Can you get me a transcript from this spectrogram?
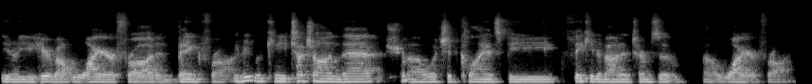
you know, you hear about wire fraud and bank fraud. Mhm. Can you touch on that? Sure. Uh, what should clients be thinking about in terms of uh, wire fraud?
